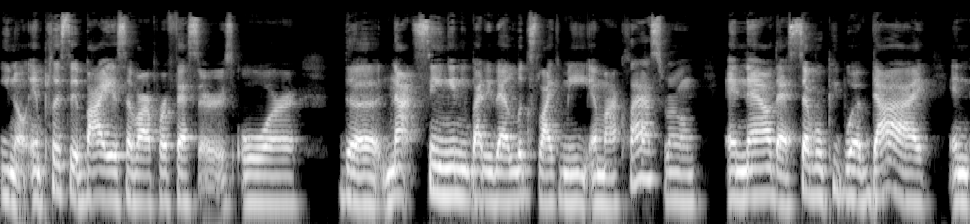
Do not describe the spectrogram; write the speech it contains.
you know implicit bias of our professors or the not seeing anybody that looks like me in my classroom and now that several people have died and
